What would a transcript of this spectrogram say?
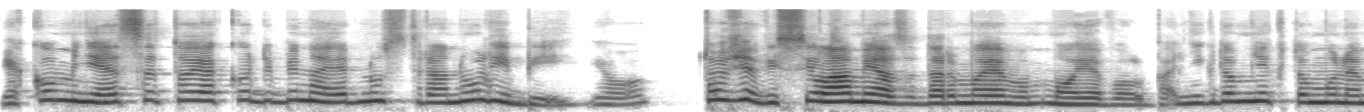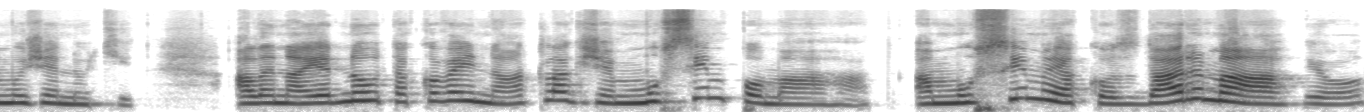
jako mně se to jako kdyby na jednu stranu líbí, jo, to, že vysílám já zadarmo, je moje volba. Nikdo mě k tomu nemůže nutit. Ale najednou takový nátlak, že musím pomáhat a musím jako zdarma, jo,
